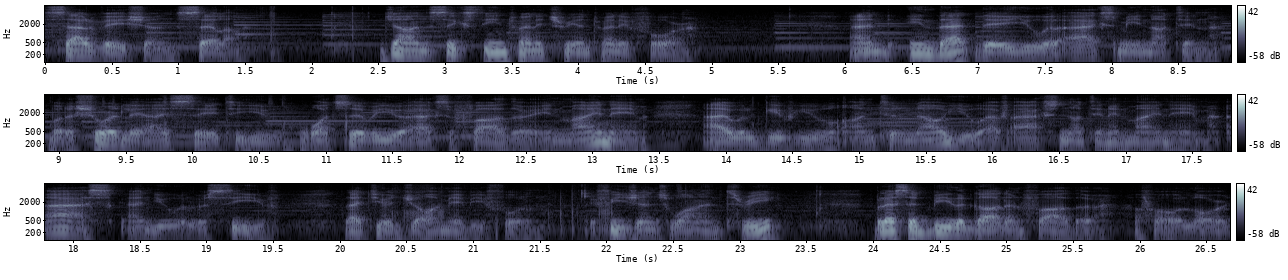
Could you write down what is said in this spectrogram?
salvation. Selah. John 16 23 and 24. And in that day you will ask me nothing, but assuredly I say to you, whatsoever you ask the Father in my name, I will give you. Until now you have asked nothing in my name. Ask, and you will receive, that your joy may be full. Ephesians 1 and 3. Blessed be the God and Father of our Lord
